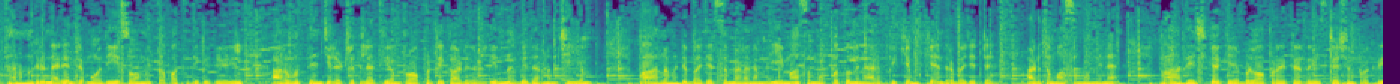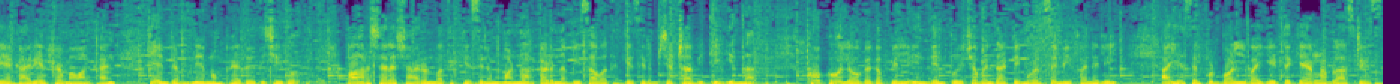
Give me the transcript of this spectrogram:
പ്രധാനമന്ത്രി നരേന്ദ്രമോദി സ്വാമിത്വ പദ്ധതിക്ക് കീഴിൽ അറുപത്തിയഞ്ച് ലക്ഷത്തിലധികം പ്രോപ്പർട്ടി കാർഡുകൾ ഇന്ന് വിതരണം ചെയ്യും. പാർലമെന്റ് ബജറ്റ് സമ്മേളനം ഈ മാസം മുപ്പത്തൊന്നിന് ആരംഭിക്കും. കേന്ദ്ര ബജറ്റ് അടുത്ത മാസം ഒന്നിന്. പ്രാദേശിക കേബിൾ ഓപ്പറേറ്റർ രജിസ്ട്രേഷൻ പ്രക്രിയ കാര്യക്ഷമമാക്കാൻ കേന്ദ്രം നിയമം ഭേദഗതി ചെയ്തു. പാറശാല ഷാരോൺ വധക്കേസിലും മണ്ണാർക്കാട് നബീസ വധക്കേസിലും ശിക്ഷാവിധി ഇന്ന്. ഖൊഖോ ലോകകപ്പിൽ ഇന്ത്യൻ പുരുഷ വനിതാ ടീമുകൾ സെമിഫൈനലിൽ. ഐ എസ് എൽ ഫുട്ബോളിൽ വൈകിട്ട് കേരള ബ്ലാസ്റ്റേഴ്സ്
